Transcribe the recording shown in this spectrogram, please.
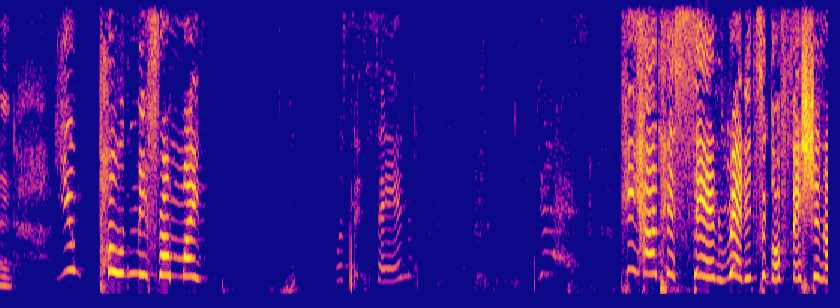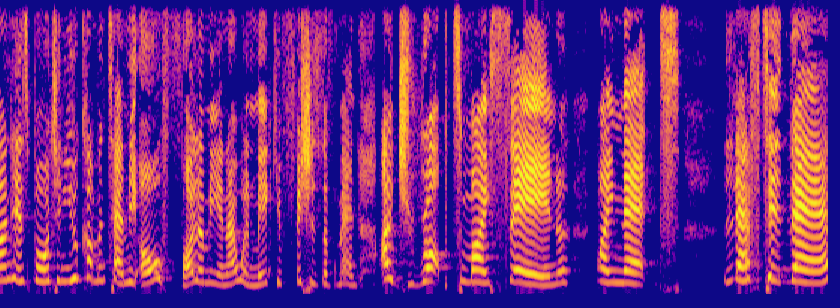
listen, you pulled me from my. What's it saying? Yes, he had his sin ready to go fishing on his boat, and you come and tell me, Oh, follow me, and I will make you fishers of men. I dropped my seine, my net, left it there,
